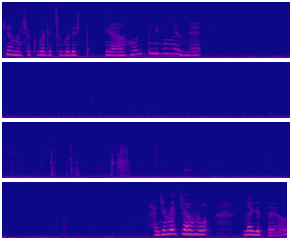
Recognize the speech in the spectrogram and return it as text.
今日も職場でツボでした。いや本当にごめんね。はじめちゃんも投げたよ。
